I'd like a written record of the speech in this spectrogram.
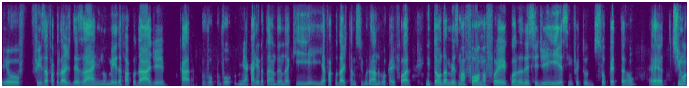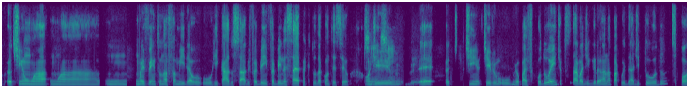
Eu fiz a faculdade de design. No meio da faculdade cara, vou, vou, minha carreira tá andando aqui e a faculdade tá me segurando, vou cair fora. Então, da mesma forma, foi quando eu decidi ir, assim, foi tudo de sopetão. É, eu tinha, uma, eu tinha uma, uma um, um, evento na família, o, o, Ricardo sabe, foi bem, foi bem nessa época que tudo aconteceu, sim, onde sim. É, eu tinha, tive, o meu pai ficou doente, eu precisava de grana para cuidar de tudo, disse, pô,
